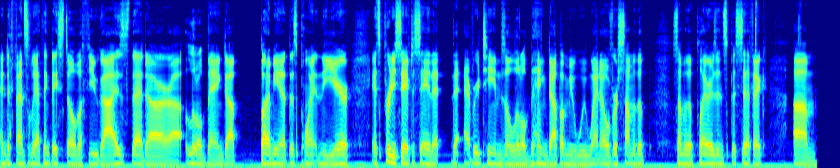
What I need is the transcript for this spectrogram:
and defensively, I think they still have a few guys that are uh, a little banged up. But I mean, at this point in the year, it's pretty safe to say that that every team's a little banged up. I mean, we went over some of the some of the players in specific. Um,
